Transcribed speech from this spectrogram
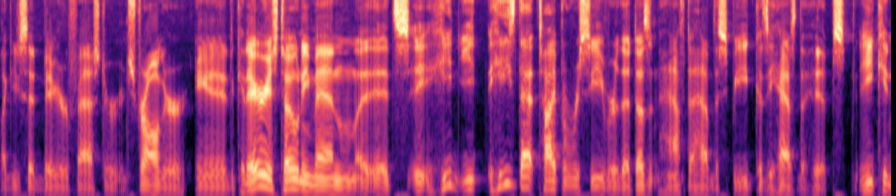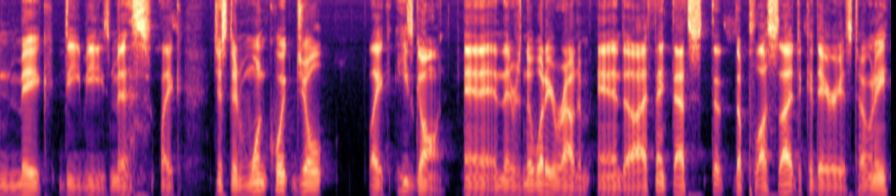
like you said, bigger, faster, and stronger. And Kadarius Toney, man, it's it, he he's that type of receiver that doesn't have to have the speed because he has the hips. He can make DBs miss like just in one quick jolt. Like he's gone, and, and there's nobody around him. And uh, I think that's the the plus side to Kadarius Toney.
